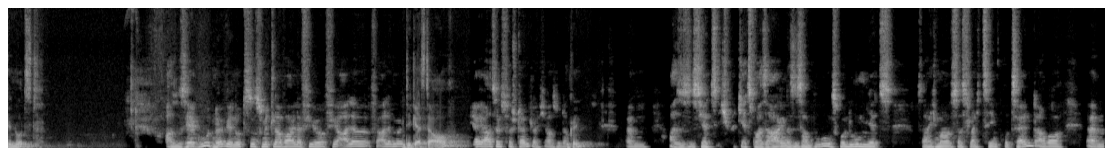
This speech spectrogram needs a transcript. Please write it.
genutzt? Also sehr gut, ne? Wir nutzen es mittlerweile für, für alle, für alle möglichen. Die Gäste auch? Ja, ja, selbstverständlich. Also, da, okay. ähm, also es ist jetzt, ich würde jetzt mal sagen, das ist am Buchungsvolumen jetzt, sage ich mal, ist das vielleicht zehn Prozent, aber ähm,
